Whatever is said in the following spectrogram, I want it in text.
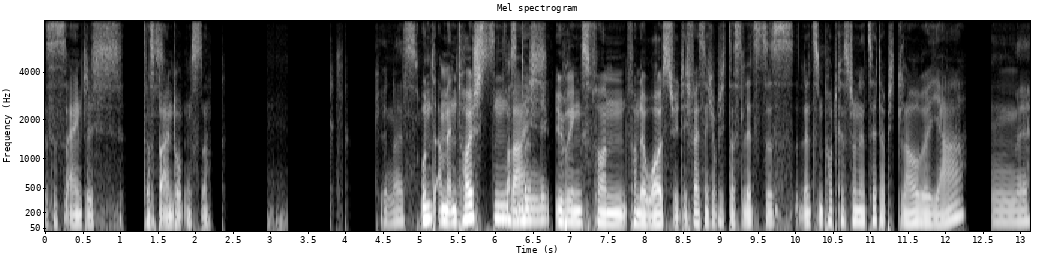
Es ist eigentlich das. Beeindruckendste. Okay, nice. Und am enttäuschtsten Was war ich übrigens von, von der Wall Street. Ich weiß nicht, ob ich das letztes, letzten Podcast schon erzählt habe. Ich glaube, ja. Nee.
